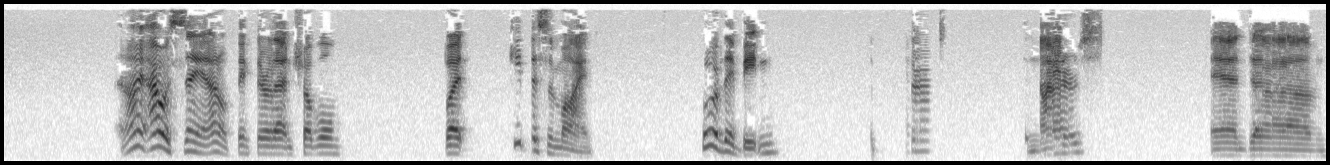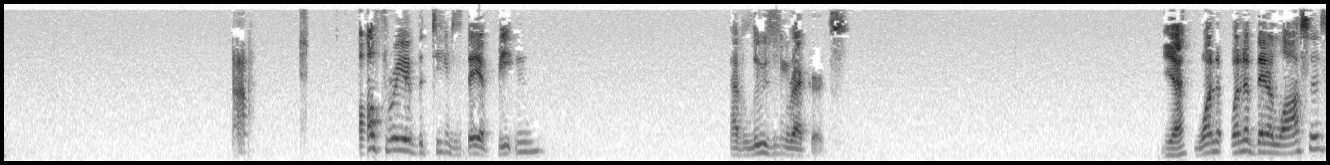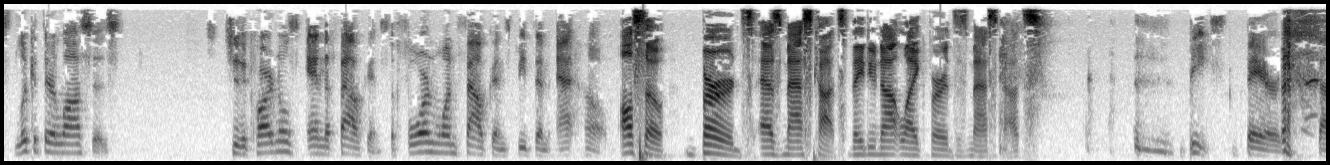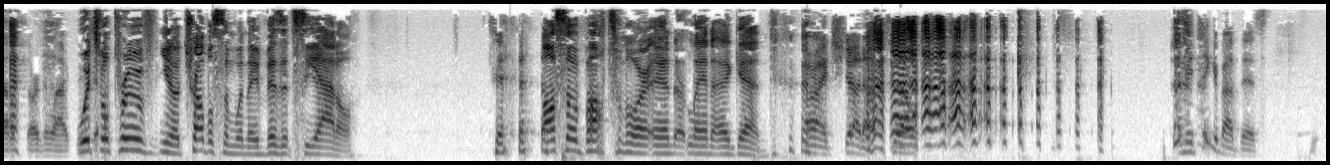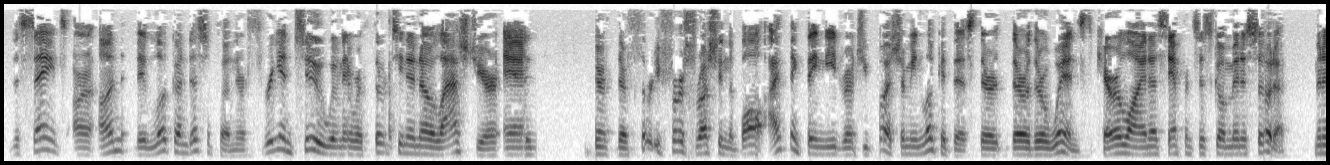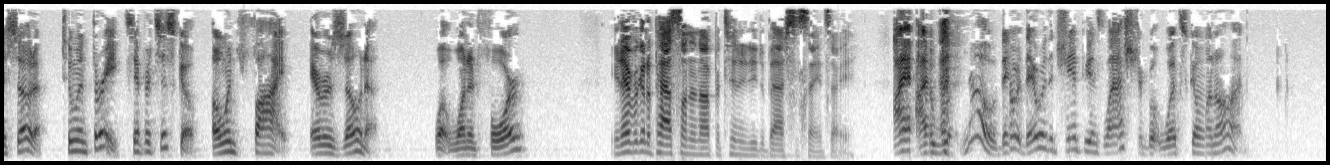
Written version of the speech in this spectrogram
And I, I was saying I don't think they're that in trouble, but keep this in mind. Who have they beaten? The Niners, and um, all three of the teams that they have beaten have losing records. Yeah. One one of their losses, look at their losses to the Cardinals and the Falcons. The four and one Falcons beat them at home. Also, birds as mascots. They do not like birds as mascots. Beats Bears, Battlestar Galactica. Which will prove, you know, troublesome when they visit Seattle. Also Baltimore and Atlanta again. All right, shut up. So, I mean, think about this. The Saints are un. They look undisciplined. They're three and two when they were thirteen and zero last year, and they're they're thirty first rushing the ball. I think they need Reggie Bush. I mean, look at this. They're they're their wins: Carolina, San Francisco, Minnesota. Minnesota two and three. San Francisco zero and five. Arizona, what one and four? You're never going to pass on an opportunity to bash the Saints, are you? I, I would, no, they were they were the champions last year, but what's going on?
